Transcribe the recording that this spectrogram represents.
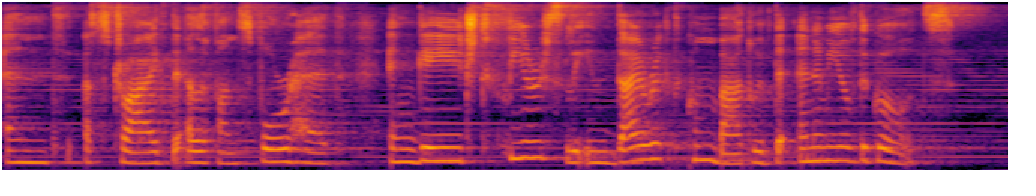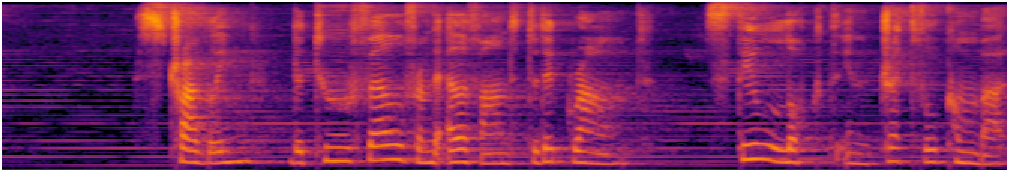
and, astride the elephant's forehead, engaged fiercely in direct combat with the enemy of the gods. Struggling, the two fell from the elephant to the ground, still locked in dreadful combat.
